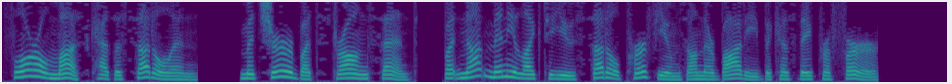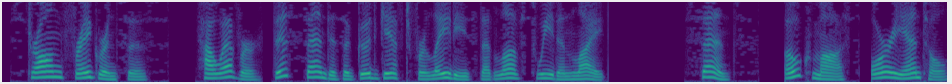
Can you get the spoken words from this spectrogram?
Floral musk has a subtle and mature but strong scent. But not many like to use subtle perfumes on their body because they prefer strong fragrances. However, this scent is a good gift for ladies that love sweet and light scents. Oak Moss, Oriental.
